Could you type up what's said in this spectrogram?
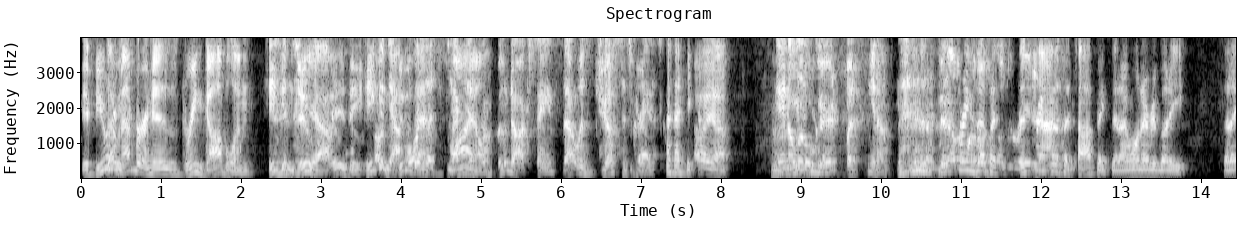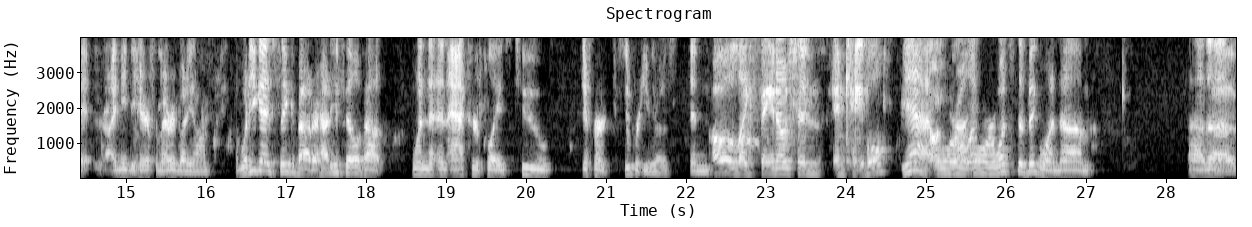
If you That was- remember his Green Goblin, he can do Yeah. crazy. He oh can yeah, do or that detective smile. from Boondock Saints. That was just as crazy Oh yeah. And a little weird, but you know. this, this brings up a this underrated brings up a topic that I want everybody that I I need to hear from everybody on. What do you guys think about, or how do you feel about when an actor plays two different superheroes? And Oh, like Thanos and and Cable. yeah, or Brolin? or what's the big one? Um, uh, the Uh,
